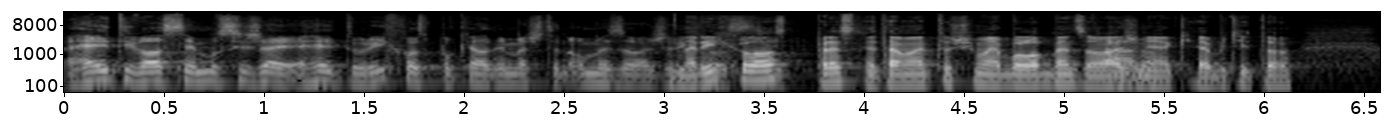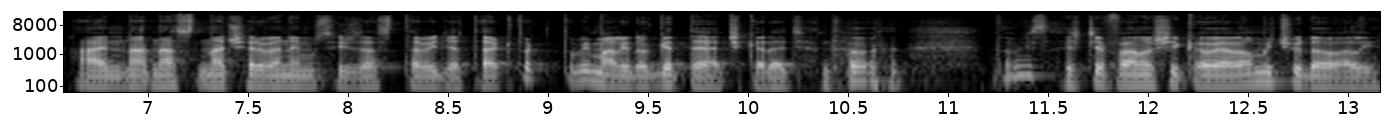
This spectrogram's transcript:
Hej, ty vlastne musíš aj, hej, tú rýchlosť, pokiaľ nemáš ten omezovač rýchlosti. Rýchlosť, presne, tam aj tuším aj bol omezovač nejaký, aby ti to aj na, na, na červené musíš zastaviť a tak. To, to by mali do GTAčka dať. To, to by sa ešte fanúšikovia veľmi čudovali.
